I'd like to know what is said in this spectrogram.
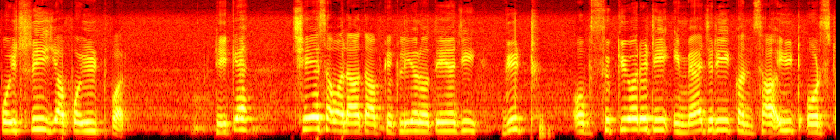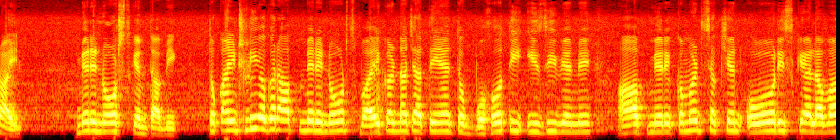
पोइट्री या पोइट पर, ठीक है? छः सवाल आपके क्लियर होते हैं जी। Wit of security imagery conceit और स्टाइल मेरे नोट्स के मुताबिक। तो काइंडली अगर आप मेरे नोट्स बाय करना चाहते हैं तो बहुत ही इजी वे में आप मेरे कमेंट सेक्शन और इसके अलावा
